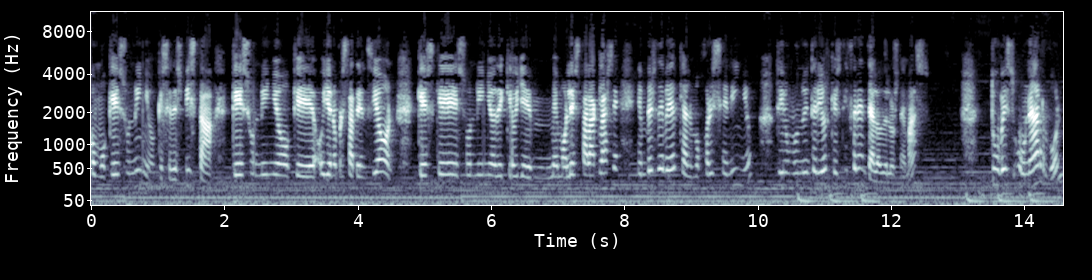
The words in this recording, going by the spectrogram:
como que es un niño que se despista, que es un niño que, oye, no presta atención, que es que es un niño de que, oye, me molesta la clase, en vez de ver que a lo mejor ese niño tiene un mundo interior que es diferente a lo de los demás. Tú ves un árbol,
